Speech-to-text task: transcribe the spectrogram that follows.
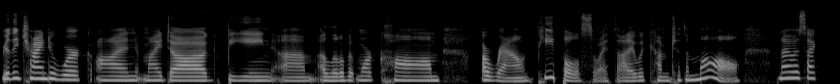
really trying to work on my dog being um, a little bit more calm around people. So I thought I would come to the mall. And I was like,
